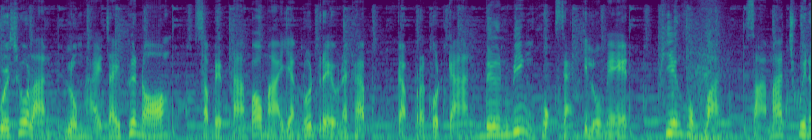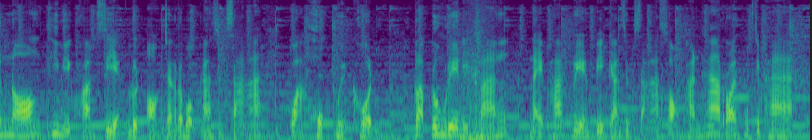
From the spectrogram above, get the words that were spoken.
Virtual Run ลมหายใจเพื่อน้องสำเร็จตามเป้าหมายอย่างรวดเร็วนะครับ กับปรากฏการ์เดินวิ่ง 600,000 กิโลเมตร เพียง 6 วัน สามารถช่วยน้องๆ ที่มีความเสี่ยงหลุดออกจากระบบการศึกษากว่า 60,000 คน กลับโรงเรียนอีกครั้งในภาคเรียนปีการศึกษา 2565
